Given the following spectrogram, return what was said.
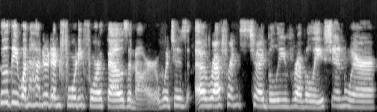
who the 144,000 are, which is a reference to, I believe, Revelation, where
